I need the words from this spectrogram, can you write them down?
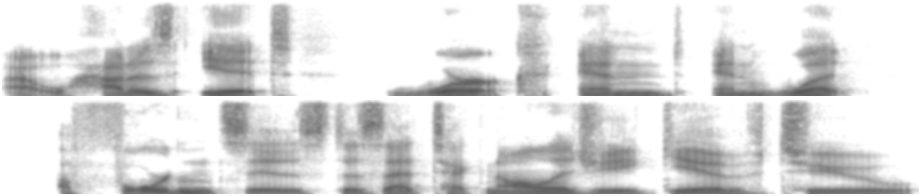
how does it work and and what affordances does that technology give to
